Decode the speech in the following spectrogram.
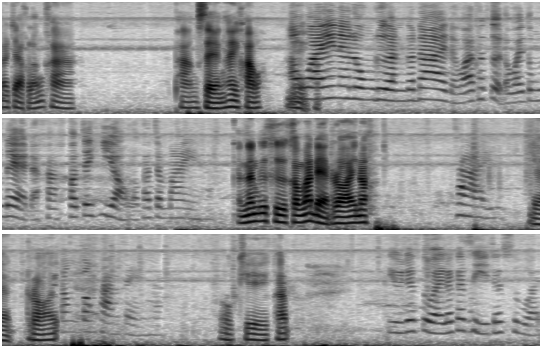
มาจากหลังคาพรางแสงให้เขาเอานี่ไว้ในโรงเรือนก็ได้แต่ว่าถ้าเกิดเอาไว้ตรงแดดอะค่ะเขาจะเหี่ยวแล้วก็จะไหม้ค่ะอันนั้นก็คือคำว่าแดดร้อยเนาะใช่แดดร้อยต้องต้องพรางแสงค่ะโอเคครับผิวจะสวยแล้วก็สีจะสวย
